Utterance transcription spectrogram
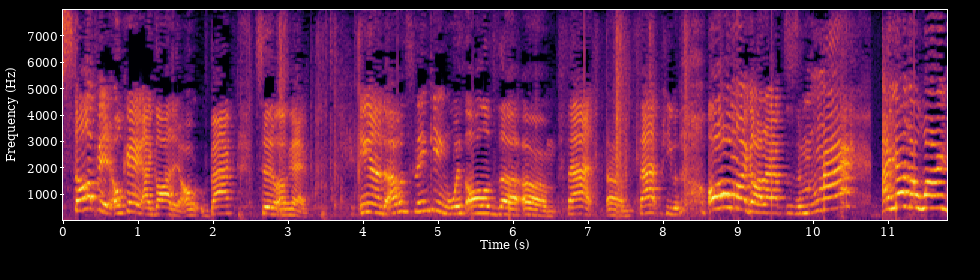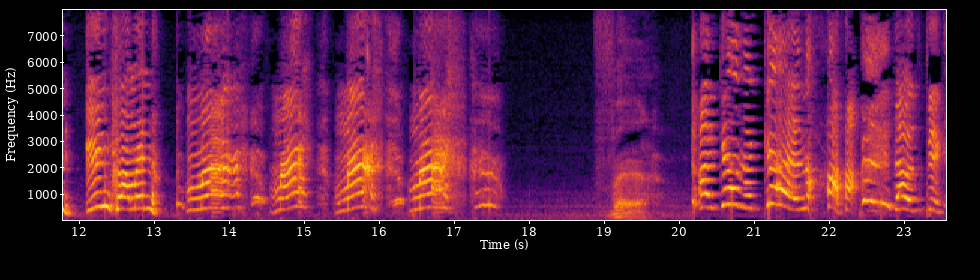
Stop it. Okay, I got it. Oh, back to okay. And I was thinking with all of the um fat um fat people. Oh my god, I have to say Another one incoming. Fair. Again, again. that was big.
